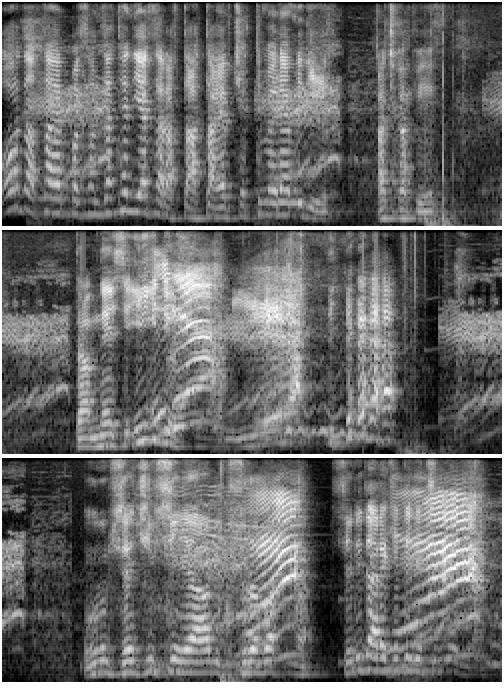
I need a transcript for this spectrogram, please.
Orada hata yapmasam zaten diğer tarafta hata yapacaktım. Önemli değil. Aç kapıyı. Tamam neyse iyi gidiyorsun. Yeah. Oğlum sen kimsin ya abi kusura bakma. Seni de harekete geçiriyorum.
